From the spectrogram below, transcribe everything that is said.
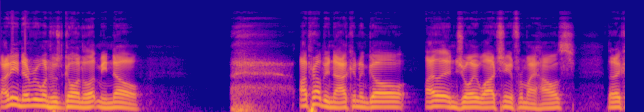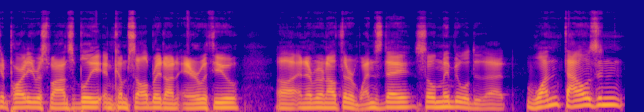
I need everyone who's going to let me know. I'm probably not gonna go. I enjoy watching it from my house. That I could party responsibly and come celebrate on air with you uh, and everyone out there Wednesday. So maybe we'll do that. One thousand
